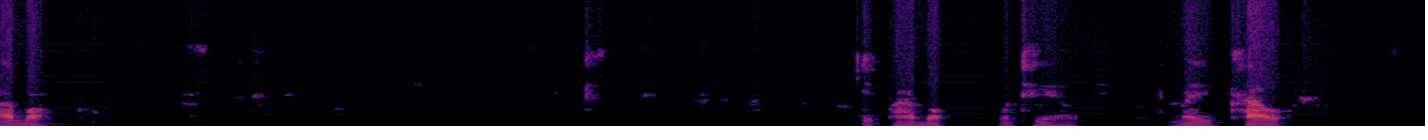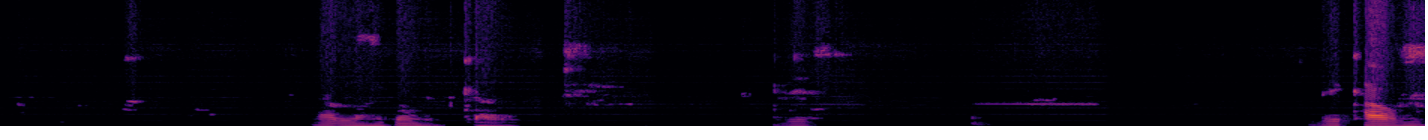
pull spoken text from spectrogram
พระบอกเอกพระบอกงวดที่แล้วไม่เข้าหน้าร้อยก็เหมือนกันอันนี่ได้เข้านะ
